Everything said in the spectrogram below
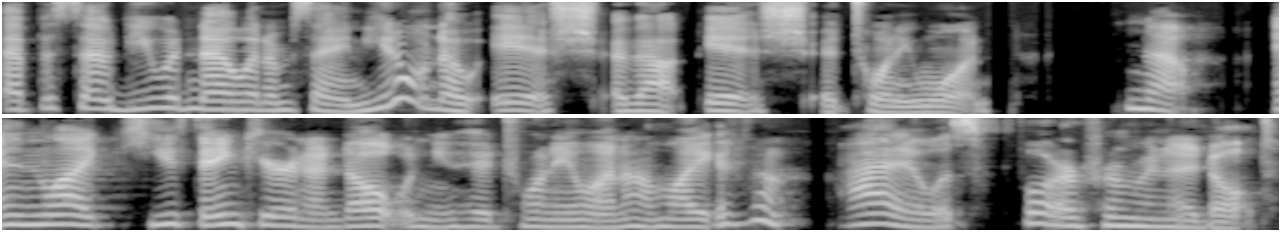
episode. You would know what I'm saying. You don't know ish about ish at 21. No, and like you think you're an adult when you hit 21. I'm like, I was far from an adult.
